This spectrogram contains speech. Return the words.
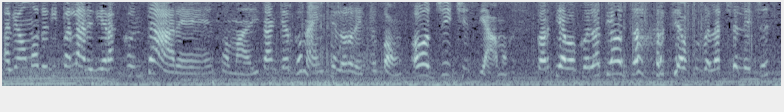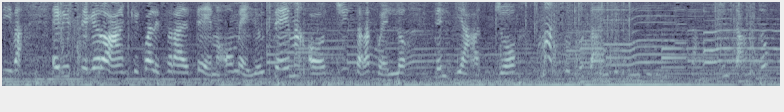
Abbiamo modo di parlare di raccontare insomma di tanti argomenti allora ho detto bon oggi ci siamo. Partiamo con la pioggia partiamo con la challenge estiva e vi spiegherò anche quale sarà il tema o meglio il tema oggi sarà quello del viaggio ma sotto tanti punti di vista. Intanto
